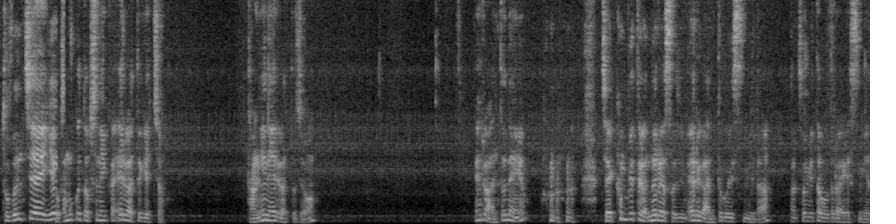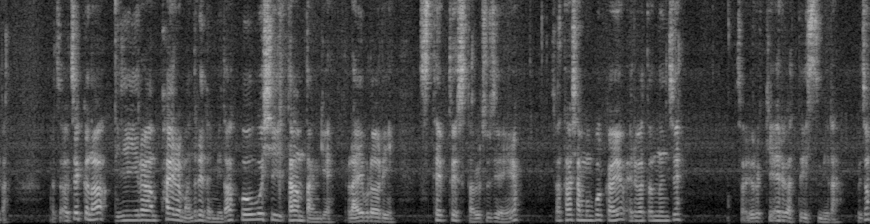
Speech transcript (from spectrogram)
두 번째 여기 아무것도 없으니까 에러가 뜨겠죠. 당연히 에러가 뜨죠. 에러 안 뜨네요. 제 컴퓨터가 느려서 지금 에러가 안 뜨고 있습니다. 아, 좀 이따 보도록 하겠습니다. 어쨌거나 이러한 파일을 만들어야 됩니다. 그것이 다음 단계 라이브러리 스텝 2에서 다룰 주제예요. 자 다시 한번 볼까요? 에러가 떴는지 자 이렇게 에러가 떠 있습니다. 그죠?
